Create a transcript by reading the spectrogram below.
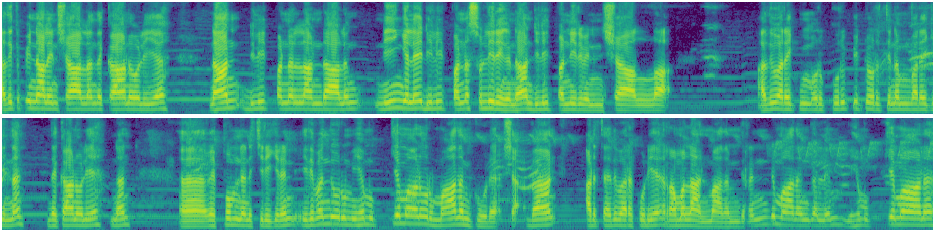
அதுக்கு பின்னால் இன்ஷா அல்லாஹ் அந்த காணொலியை நான் டிலீட் பண்ணலான்றாலும் நீங்களே டிலீட் பண்ண சொல்லிடுங்க நான் டிலீட் பண்ணிடுவேன் இன்ஷா அல்லாஹ் அது வரைக்கும் ஒரு குறிப்பிட்ட ஒரு தினம் வரைக்கும் தான் இந்த காணொலியை நான் வெப்பம் நினச்சிருக்கிறேன் நினைச்சிருக்கிறேன். இது வந்து ஒரு மிக முக்கியமான ஒரு மாதம் கூட. ஷபான் அடுத்தது வரக்கூடிய ரமலான் மாதம். இந்த ரெண்டு மாதங்களிலும் மிக முக்கியமான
